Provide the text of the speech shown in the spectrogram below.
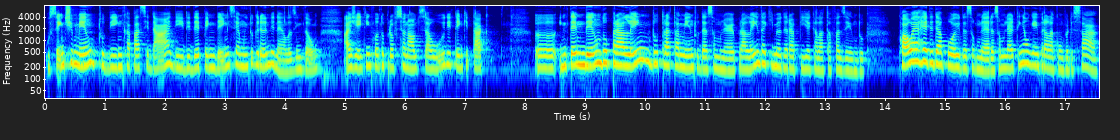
o sentimento de incapacidade e de dependência é muito grande nelas. Então, a gente, enquanto profissional de saúde, tem que estar tá, uh, entendendo para além do tratamento dessa mulher, para além da quimioterapia que ela está fazendo, qual é a rede de apoio dessa mulher? Essa mulher tem alguém para ela conversar?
